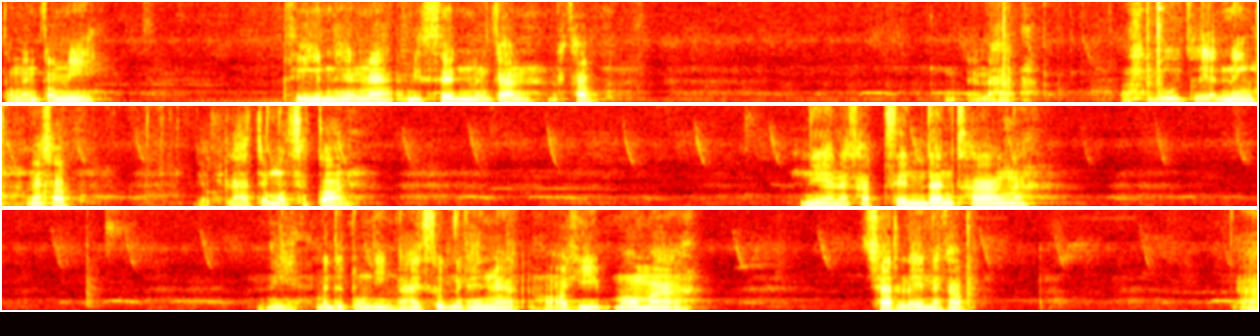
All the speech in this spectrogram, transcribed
ตรงนั้นก็มีพื้นเห็นไหมมีเส้นเหมือนกันนะครับนี่นะฮะอะดูอีกเหรียญหนึ่งนะครับ เดี๋ยวเวลาจะหมดซะก่อน เนี่ยนะครับ เส้นด้านข้างนะ นี่มาดูตรงนี้ง่ายสุดนะเห็นไหมฮะหอหีบมอมาชัดเลยนะครับอ่า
